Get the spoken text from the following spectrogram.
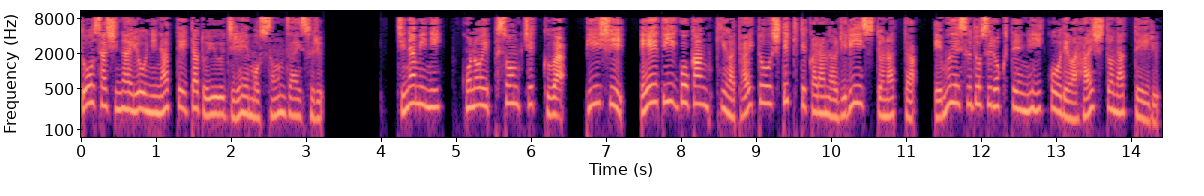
動作しないようになっていたという事例も存在する。ちなみに、このエプソンチェックは PC、AT 互換機が台頭してきてからのリリースとなった MS-DOS6.2 以降では廃止となっている。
